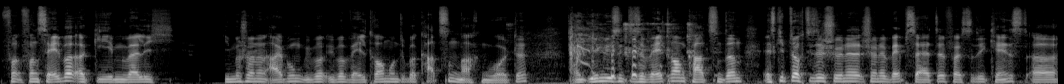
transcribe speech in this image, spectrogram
von, von selber ergeben, weil ich immer schon ein Album über, über Weltraum und über Katzen machen wollte. Und irgendwie sind diese Weltraumkatzen dann. Es gibt auch diese schöne, schöne Webseite, falls du die kennst, uh,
